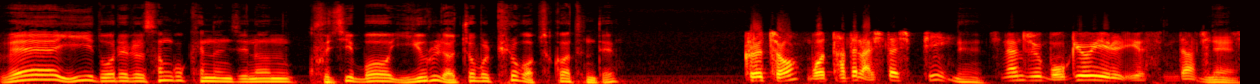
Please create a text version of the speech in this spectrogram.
왜 이 노래를 선곡했는지는 굳이 뭐 이유를 여쭤볼 필요가 없을 것 같은데요. 그렇죠. 뭐 다들 아시다시피 네. 지난주 목요일이었습니다. 네.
